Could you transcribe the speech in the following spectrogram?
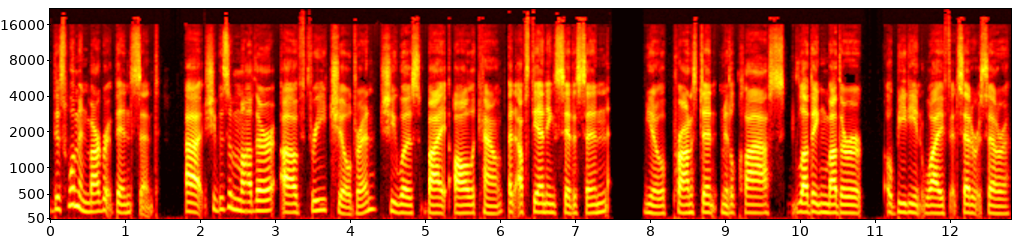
This woman, Margaret Vincent, uh, she was a mother of three children. She was, by all accounts, an upstanding citizen you know, Protestant, middle class, loving mother, obedient wife, et cetera, et cetera.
